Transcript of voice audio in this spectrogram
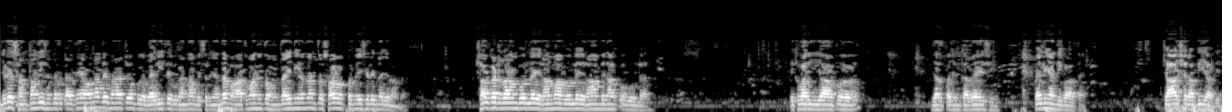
ਜਿਹੜੇ ਸੰਤਾਂ ਦੀ ਸੰਗਤ ਕਰਦੇ ਆ, ਉਹਨਾਂ ਦੇ ਮਨਾਂ ਚੋਂ ਵੈਰੀ ਤੇ ਬਗਾਨਾ ਵਿਸਰ ਜਾਂਦਾ, ਮਹਾਤਮਾ ਨੂੰ ਤਾਂ ਹੁੰਦਾ ਹੀ ਨਹੀਂ, ਉਹਨਾਂ ਨੂੰ ਤਾਂ ਸਭ ਪਰਮੇਸ਼ਰ ਹੀ ਨਜ਼ਰ ਆਉਂਦਾ। ਸਭ ਘਟ ਰਾਮ ਬੋਲੇ, ਰਾਮਾ ਬੋਲੇ, ਰਾਮ ਬਿਨਾ ਕੋ ਬੋਲਾ। ਇੱਕ ਵਾਰੀ ਆਪ ਜਦ ਭਜਨ ਕਰ ਰਹੇ ਸੀ, ਪਹਿਲੀਆਂ ਦੀ ਬਾਤ ਹੈ, ਚਾਰ ਸ਼ਰਾਬੀ ਆ ਗਏ।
